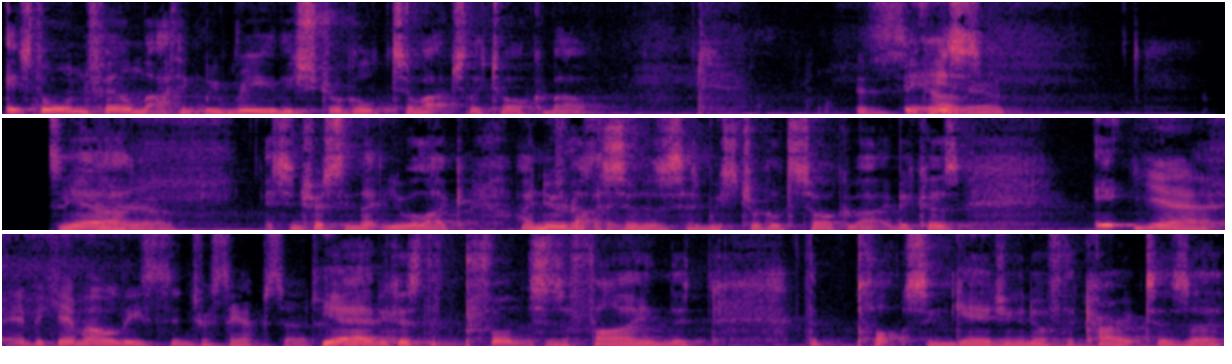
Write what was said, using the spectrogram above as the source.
it's the one film that I think we really struggled to actually talk about. is it is- Sicario? Yeah. It's interesting that you were like, I knew that as soon as I said we struggled to talk about it because it, Yeah, it became our least interesting episode. yeah, because the performances are fine, the the plot's engaging enough, the characters are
